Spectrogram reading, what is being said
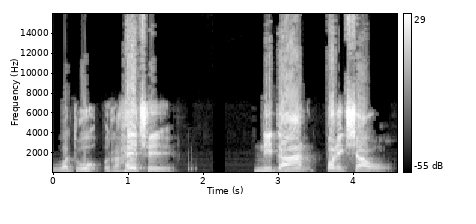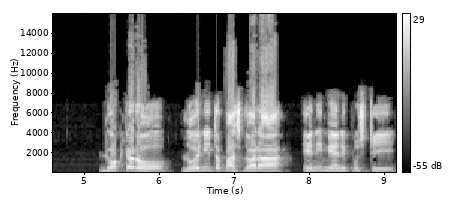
વધુ રહે છે. નિદાન પરીક્ષાઓ. ડોક્ટરો લોહીની તપાસ દ્વારા એનિમિયાની પુષ્ટિ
